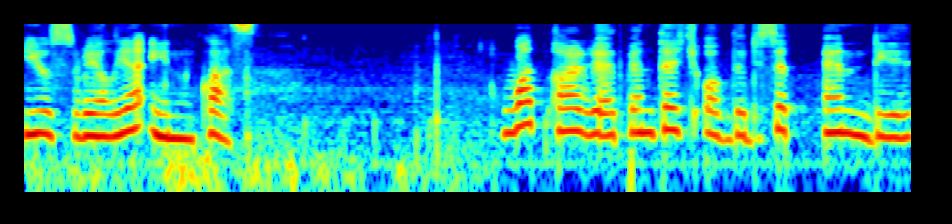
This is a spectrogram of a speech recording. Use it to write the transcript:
use realia in class. What are the advantage of the disadvantage and the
